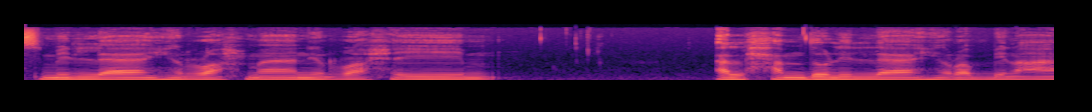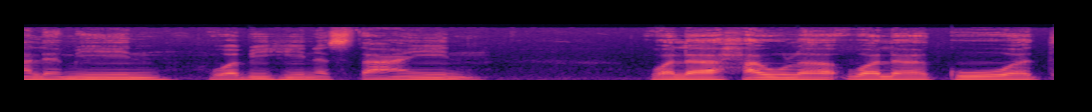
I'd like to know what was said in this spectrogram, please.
بسم الله الرحمن الرحيم الحمد لله رب العالمين وبه نستعين ولا حول ولا قوة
